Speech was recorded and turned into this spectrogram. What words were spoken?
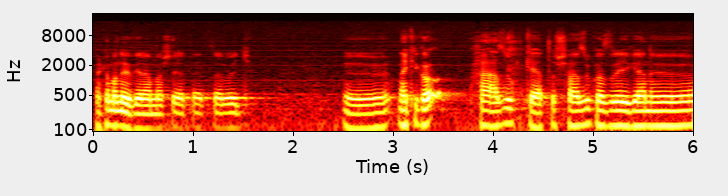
Nekem a nővérem mesélte egyszer, hogy ö, nekik a házuk, kertes házuk az régen ö,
